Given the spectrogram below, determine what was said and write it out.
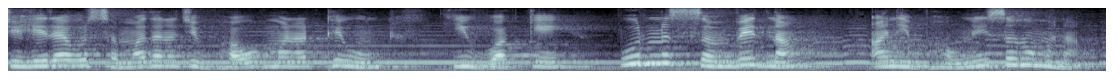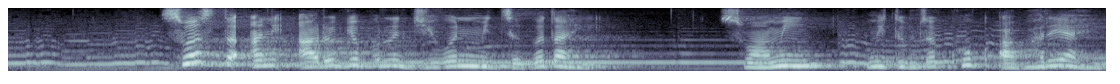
चेहऱ्यावर समाधानाचे भाव मनात ठेवून ही वाक्ये पूर्ण संवेदना आणि भावनेसह म्हणा. स्वस्त आणि आरोग्यपूर्ण जीवन मी जगत आहे. स्वामी मी तुमचा खूप आभारी आहे.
